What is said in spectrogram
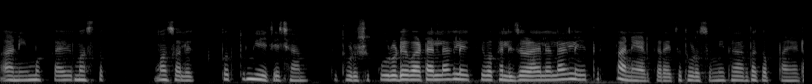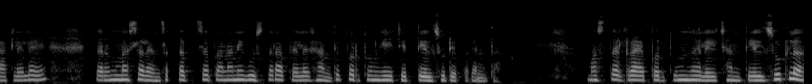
आणि मग काय मस्त मसाले परतून घ्यायचे छान. ते थोडेसे कोरडे वाटायला लागले किंवा खाली जळायला लागले तर पाणी ॲड करायचं. थोडंसं मी इथं अर्धा कप पाणी टाकलेलं आहे. कारण मसाल्यांचा कच्चापणा निघूस तर आपल्याला छान ते परतून घ्यायचे तेल सुटेपर्यंत. मस्त ड्राय परतून झाले छान तेल सुटलं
